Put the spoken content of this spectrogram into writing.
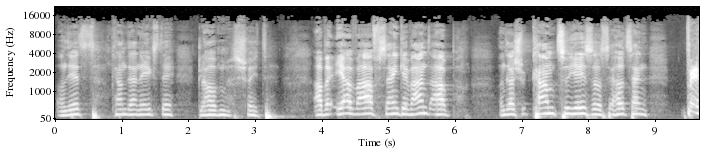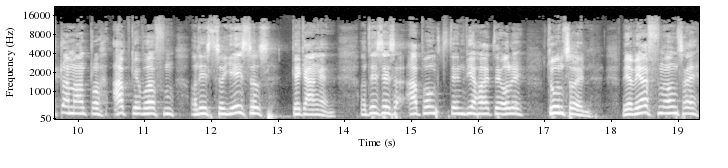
Und jetzt kam der nächste Glaubensschritt. Aber er warf sein Gewand ab und er kam zu Jesus. Er hat seinen Bettlermantel abgeworfen und ist zu Jesus gegangen. Und das ist ein Punkt, den wir heute alle tun sollen. Wir werfen unsere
